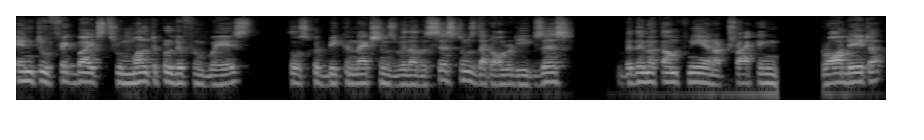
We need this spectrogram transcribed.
into FigBytes through multiple different ways. Those could be connections with other systems that already exist within a company and are tracking raw data.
